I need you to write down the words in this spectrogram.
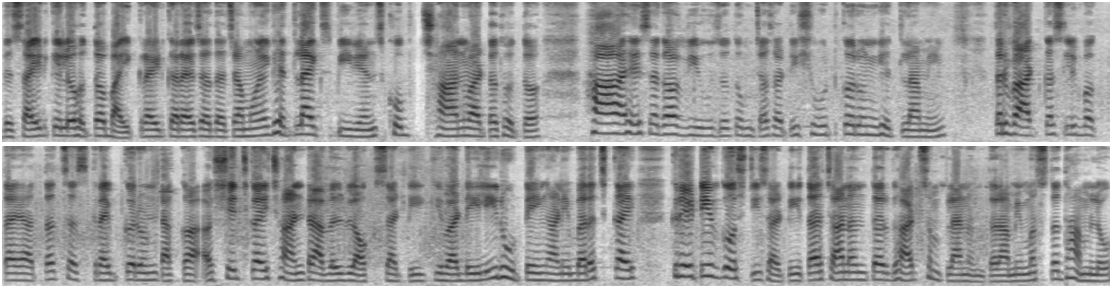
डिसाईड केलं होतं बाईक राईड करायचं. त्याच्यामुळे घेतला एक्सपिरियन्स खूप छान वाटत होतं. हा आहे सगळा व्ह्यू जो तुमच्यासाठी शूट करून घेतला मी. तर वाट कसली बघताय? आताच सबस्क्राईब करून टाका. असेच काही छान ट्रॅव्हल ब्लॉगसाठी किंवा डेली रुटिंग आणि बरंच काही क्रिएटिव्ह गोष्टीसाठी. त्याच्यानंतर घाट संपल्यानंतर आम्ही मस्त थांबलो.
